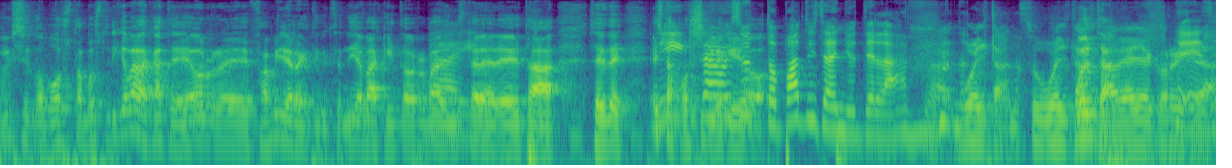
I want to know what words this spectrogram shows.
Goizeko bosta, bostetik badakate, hor eh, familiarrak etibitzen dira, bakit hor bai Bai. biztela ere, eta zaite, ez da Nik posible gero. izut topatu izan jutela. Ba, bueltan, zu bueltan, eta behaiak horretea.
